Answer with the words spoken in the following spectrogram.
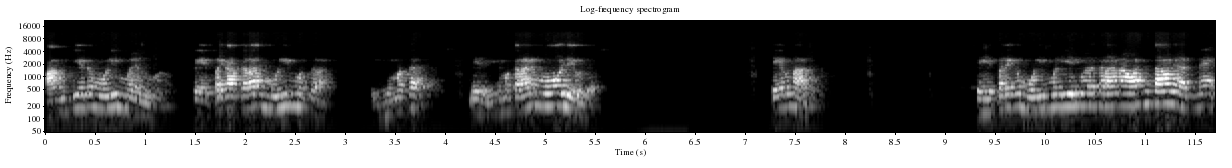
පන්තියට මුලින්ම යදුවා. පේපර් එකක් කරා මුලින්ම කරා. එහෙම කර නේද? එහෙම කරන්නේ මෝඩයෝද? තේරුණාද? පේපර් එක මුලින්ම ලියලා ඉවර කරන්න අවශ්‍යතාවයක් නැහැ.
